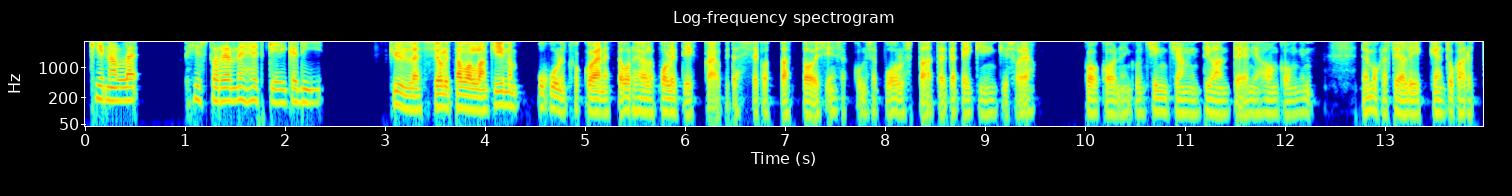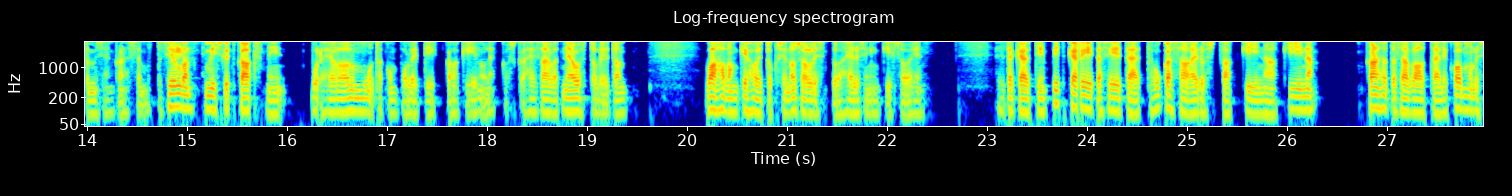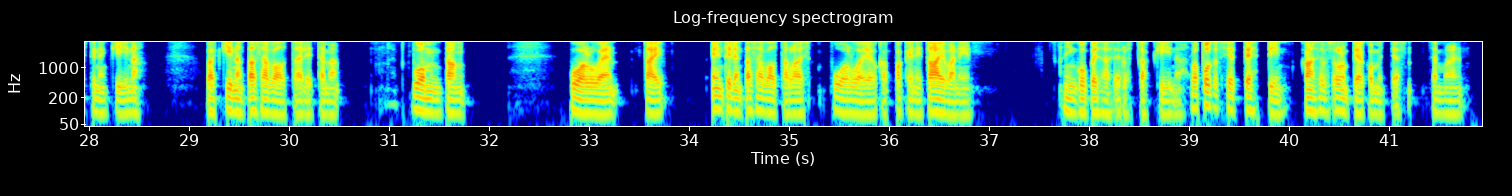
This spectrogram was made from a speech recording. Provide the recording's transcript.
Kiinalle historiallinen hetki, eikö niin? Kyllä, että se oli tavallaan, Kiina puhuu nyt koko ajan, että urheilu ja pitäisi sekoittaa toisiinsa, kun se puolustaa tätä Pekingin kisoja koko niin kuin Xinjiangin tilanteen ja Hongkongin demokratialiikkeen tukahduttamisen kanssa. Mutta silloin 52 niin urheilu on ollut muuta kuin politiikkaa Kiinalle, koska he saivat Neuvostoliiton vahvan kehoituksen osallistua Helsingin kisoihin. Ja sitä käytiin pitkä riita siitä, että kuka saa edustaa Kiinaa. Kiina, kansantasavalta eli kommunistinen Kiina, vai Kiinan tasavalta eli tämä Kuomintang puolueen tai entinen tasavaltalaispuolue, joka pakeni Taivaniin, niin kumpi saisi edustaa Kiinaa. Lopulta siitä tehtiin kansainvälisessä olympiakomiteassa semmoinen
